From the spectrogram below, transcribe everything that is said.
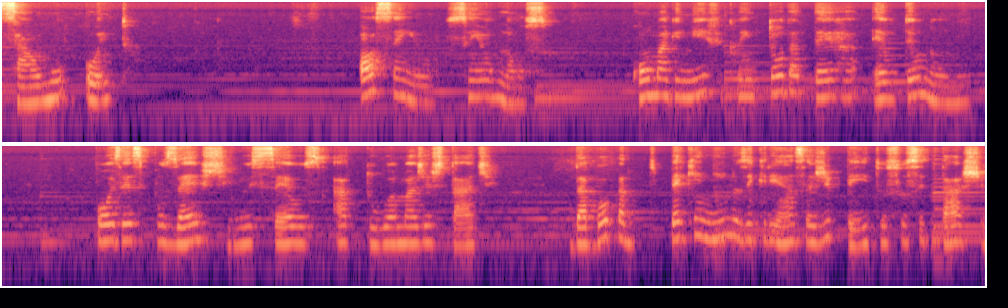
Salmo 8 Ó Senhor, Senhor nosso, quão magnífico em toda a terra é o teu nome, pois expuseste nos céus a tua majestade. Da boca de pequeninos e crianças de peito suscitaste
